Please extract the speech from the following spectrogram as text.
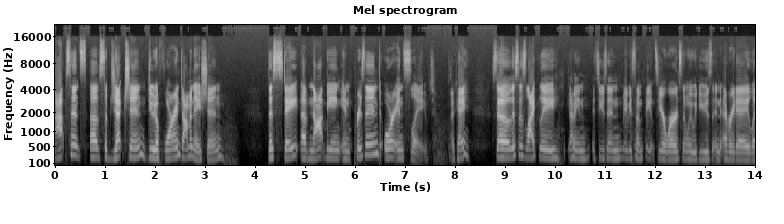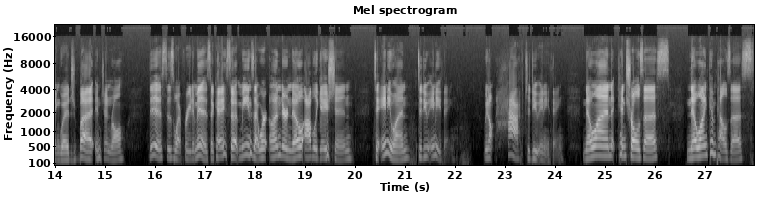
absence of subjection due to foreign domination, the state of not being imprisoned or enslaved. Okay? So this is likely, I mean, it's using maybe some fancier words than we would use in everyday language, but in general, this is what freedom is, okay? So it means that we're under no obligation to anyone to do anything. We don't have to do anything. No one controls us, no one compels us.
